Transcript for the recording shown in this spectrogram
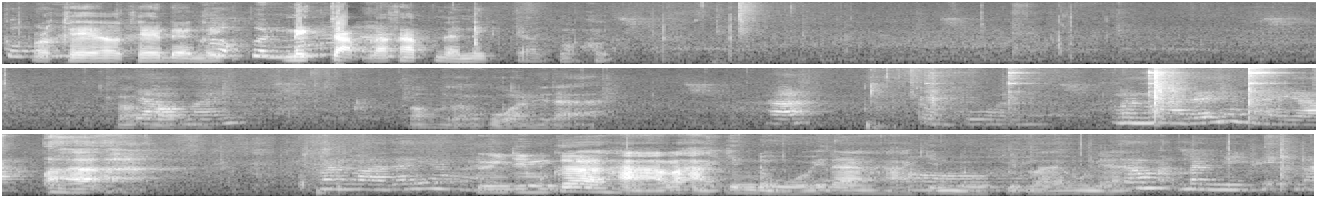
กลัวโอเค โอเค เดี๋ยวนิกขอบคุณมากนิกจับแล้วครับ เดี๋ยวนิกจับก็ยาวไหมก็พอสมควรพี่ดาฮะสมควร มันมาได้ยังไงอะอะ มันมาได้ยังไงคือจริงๆมันก็หามาหากินหนูพี่ดาหากินหนูกินอะไรพวกเนี้ยถ้ามันมันมีพิษไหม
